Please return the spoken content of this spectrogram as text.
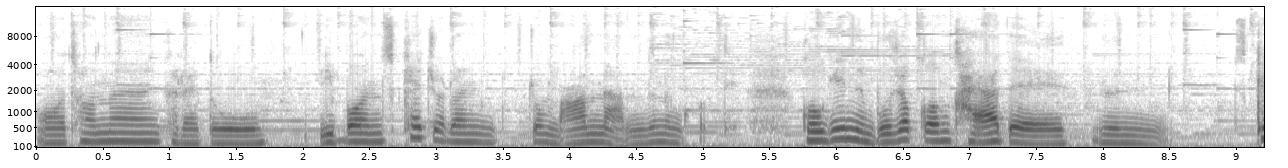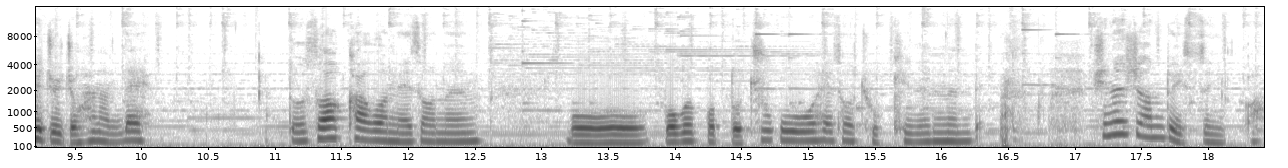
어, 저는 그래도 이번 스케줄은 좀 마음에 안 드는 것 같아요. 거기는 무조건 가야 되는 스케줄 중 하나인데 또 수학학원에서는 뭐 먹을 것도 주고 해서 좋긴 했는데 쉬는 시간도 있으니까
